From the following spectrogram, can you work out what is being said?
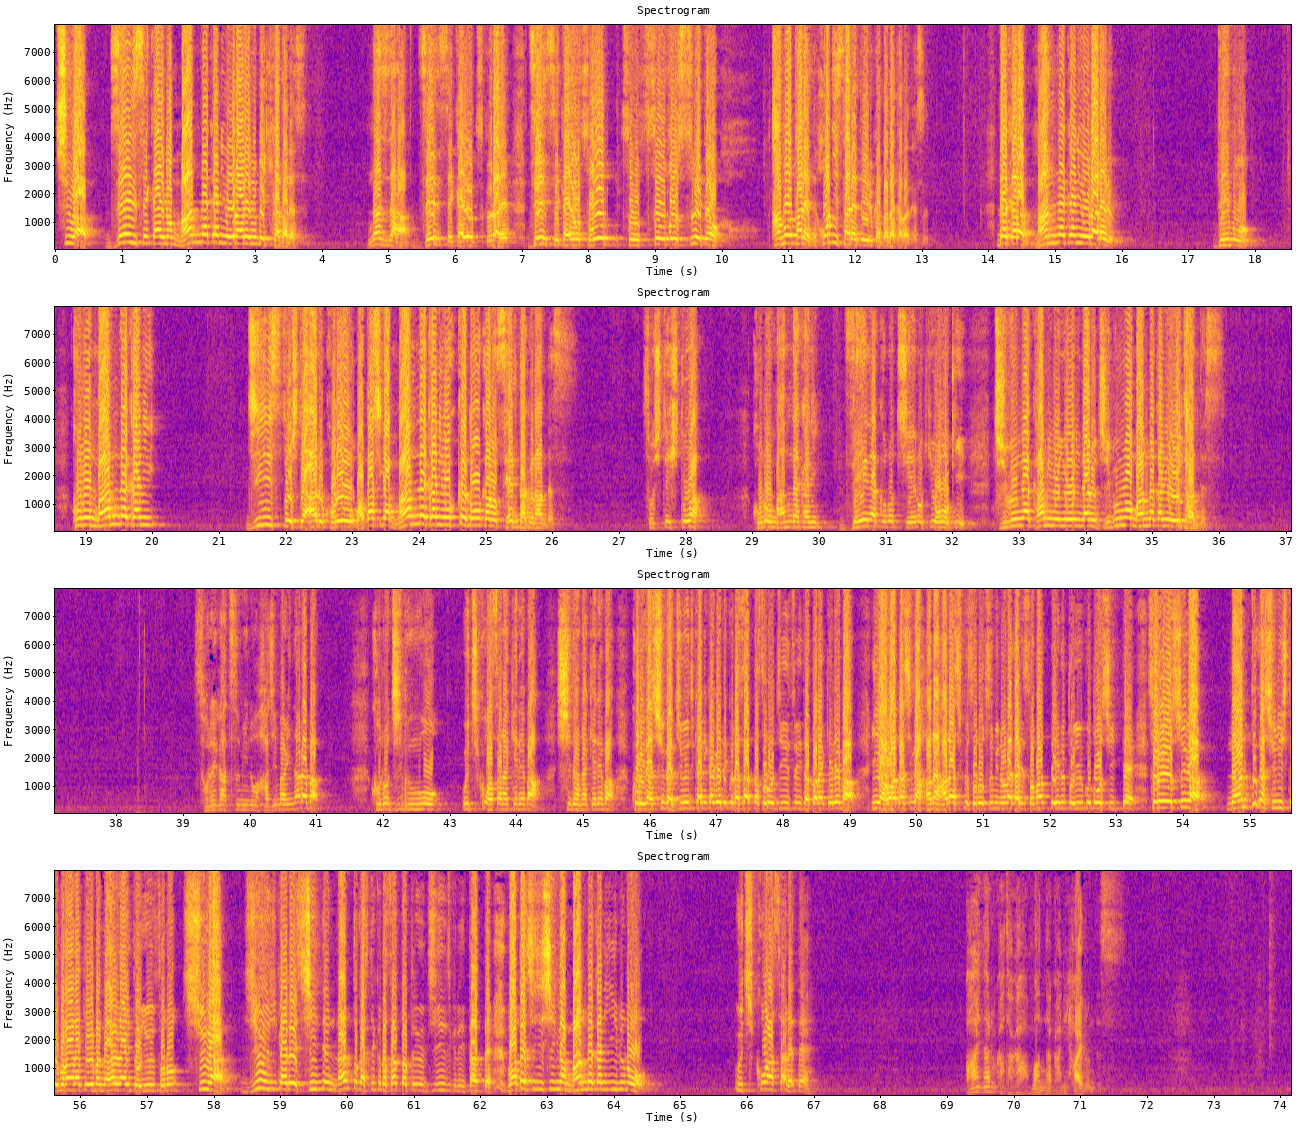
主は全世界の真ん中におられるべき方です。なぜなら全世界を作られ全世界を創造し全てを保たれて保持されている方だからです。だから真ん中におられる。でもこの真ん中に事実としてあるこれを私が真ん中に置くかどうかの選択なんです。そして人はこの真ん中に善悪の知恵の木を置き自分が神のようになる自分を真ん中に置いたんです。それが罪の始まりならばこの自分を打ち壊さなければ死ななければこれが主が十字架にかけてくださったその事実に立たなければいや私が甚だしくその罪の中に染まっているということを知ってそれを主が何とか主にしてもらわなければならないというその主が十字架で死んで何とかしてくださったという事実に立って私自身が真ん中にいるのを打ち壊されて愛なる方が真ん中に入るんです。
